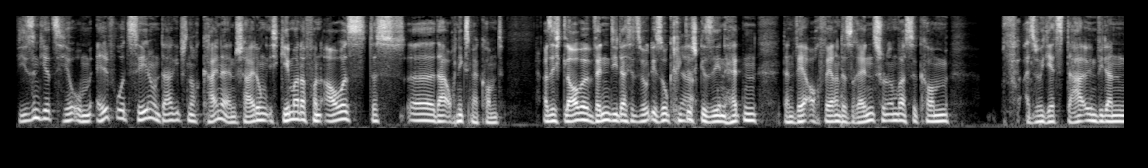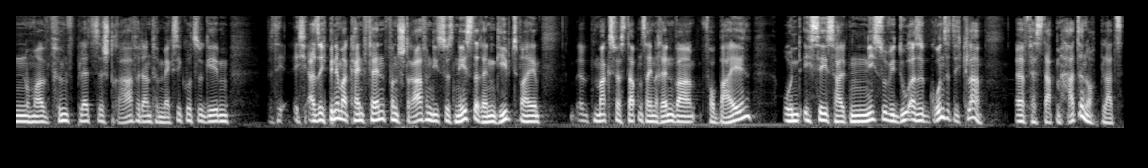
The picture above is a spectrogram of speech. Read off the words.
wir sind jetzt hier um 11.10 Uhr und da gibt es noch keine Entscheidung. Ich gehe mal davon aus, dass äh, da auch nichts mehr kommt. Also ich glaube, wenn die das jetzt wirklich so kritisch ja. gesehen hätten, dann wäre auch während des Rennens schon irgendwas gekommen. Also jetzt da irgendwie dann nochmal fünf Plätze Strafe dann für Mexiko zu geben. Ich, also ich bin immer kein Fan von Strafen, die es fürs nächste Rennen gibt, weil äh, Max Verstappen sein Rennen war vorbei und ich sehe es halt nicht so wie du. Also grundsätzlich klar, äh, Verstappen hatte noch Platz,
